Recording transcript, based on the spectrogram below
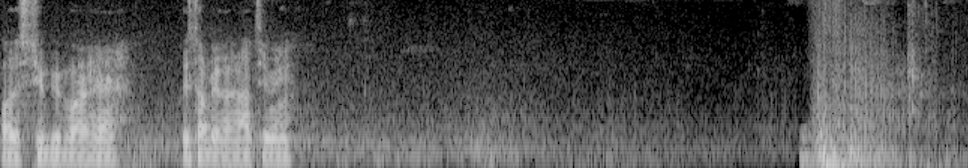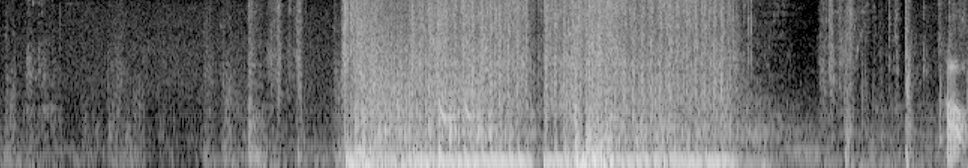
Oh, there's two people right here. Please tell me they're not teaming. Oh.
